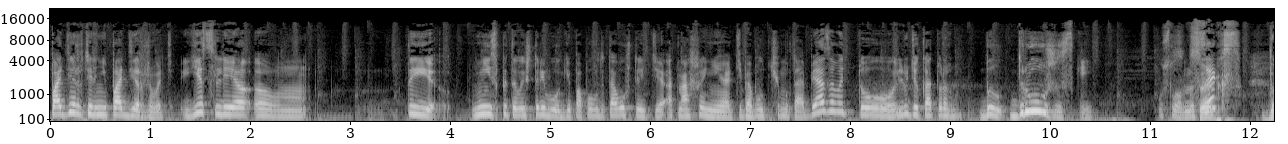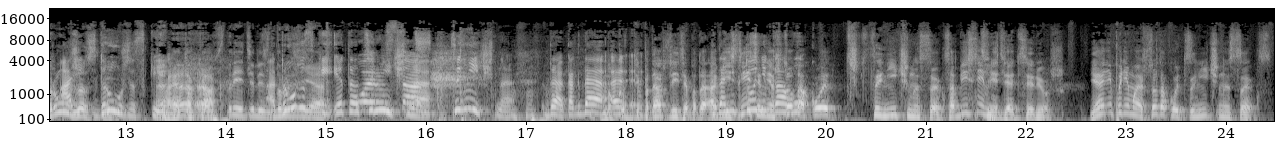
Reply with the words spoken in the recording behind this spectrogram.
поддерживать или не поддерживать. Если эм, ты не испытываешь тревоги по поводу того, что эти отношения тебя будут чему-то обязывать, то люди, у которых был дружеский, условно, Секс. секс, Дружеский. они дружеский. А это как? Встретились А друзья. дружеский это Ой, цинично. Рустам. Цинично. Да, когда... Ну, э, подождите, подо- когда объясните мне, никого- что такое циничный секс. Объясни мне, дядь Сереж. Я не понимаю, что такое циничный секс.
